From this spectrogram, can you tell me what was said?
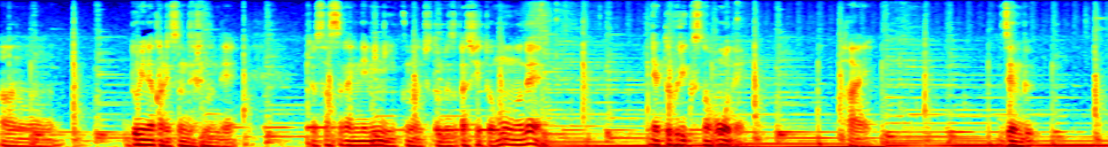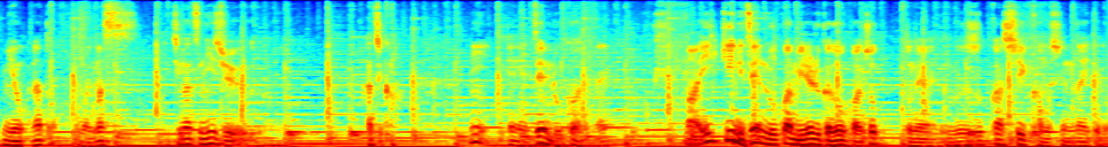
ああのど田舎に住んでるのでさすがにね見に行くのはちょっと難しいと思うのでネットフリックスの方ではい全部見ようかなと思います。1月28か。に、えー、全6話だね。まあ一気に全6話見れるかどうかはちょっとね難しいかもしれないけど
